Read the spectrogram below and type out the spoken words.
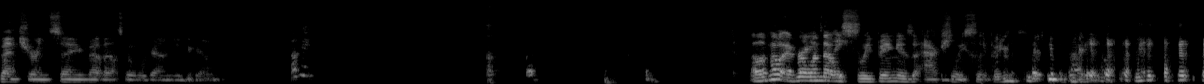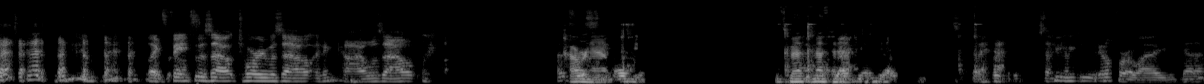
venture in saying that that's where we're gonna need to go. Okay. I love how everyone that was sleeping is actually sleeping. like Faith was out, Tori was out, I think Kyle was out. Power nap. It's meth- method acting. Sometimes you go for a while. You just gotta.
